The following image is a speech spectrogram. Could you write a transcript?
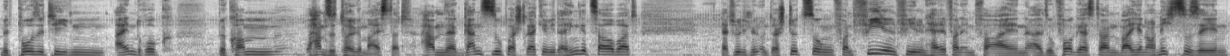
mit positivem Eindruck bekommen, haben sie toll gemeistert. Haben eine ganz super Strecke wieder hingezaubert. Natürlich mit Unterstützung von vielen, vielen Helfern im Verein. Also vorgestern war hier noch nichts zu sehen.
